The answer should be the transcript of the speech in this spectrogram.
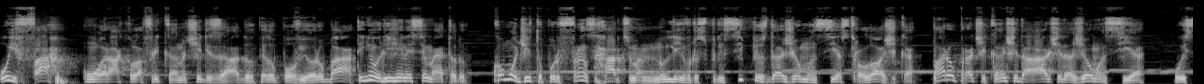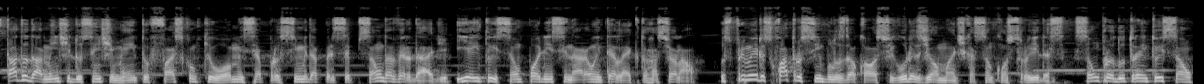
o Ifá, um oráculo africano utilizado pelo povo Yorubá, tem origem nesse método. Como dito por Franz Hartmann no livro Os Princípios da Geomancia Astrológica, para o praticante da arte da geomancia, o estado da mente e do sentimento faz com que o homem se aproxime da percepção da verdade, e a intuição pode ensinar ao intelecto racional. Os primeiros quatro símbolos da qual as figuras geomânticas são construídas são um produto da intuição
